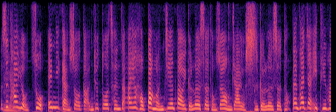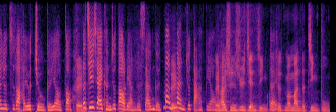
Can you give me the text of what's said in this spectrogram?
而是他有做，哎。你感受到，你就多称赞。哎呀，好棒哦！你今天倒一个垃圾桶，虽然我们家有十个垃圾桶，但他这样一听，他就知道还有九个要倒。那接下来可能就倒两个、三个，慢慢就达标。对，他循序渐进嘛，对，就慢慢的进步，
